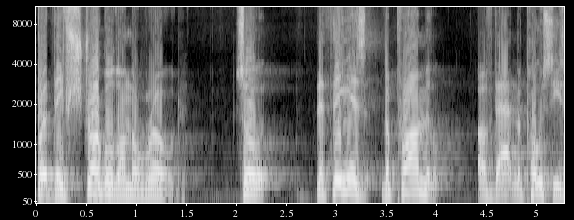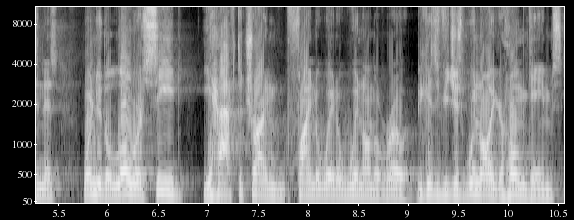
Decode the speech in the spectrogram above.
but they've struggled on the road. So the thing is, the problem of that in the postseason is when you're the lower seed, you have to try and find a way to win on the road because if you just win all your home games,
